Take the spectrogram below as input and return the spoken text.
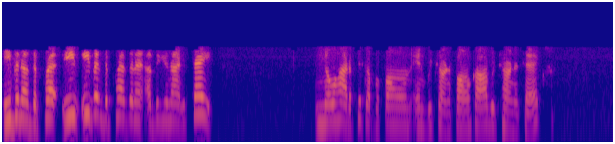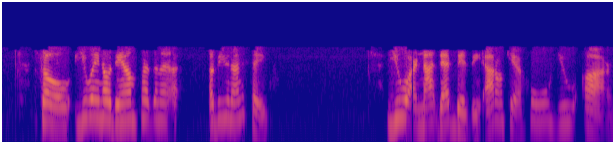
even of the pre- even the president of the United States, know how to pick up a phone and return a phone call, return a text. So you ain't no damn president of the United States. You are not that busy. I don't care who you are.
